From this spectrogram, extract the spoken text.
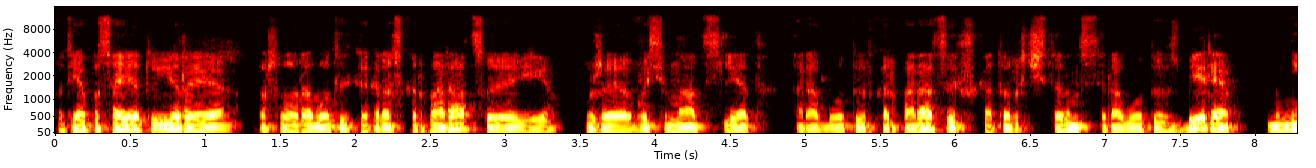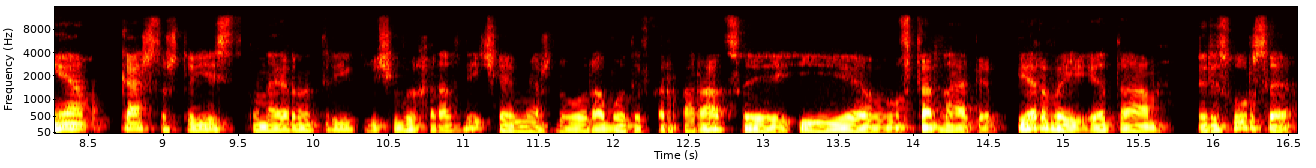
Вот я по совету Иры пошел работать как раз в корпорацию, и уже 18 лет работаю в корпорациях, с которых 14 работаю в Сбере. Мне кажется, что есть, ну, наверное, три ключевых различия между работой в корпорации и в стартапе. Первый – это ресурсы,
